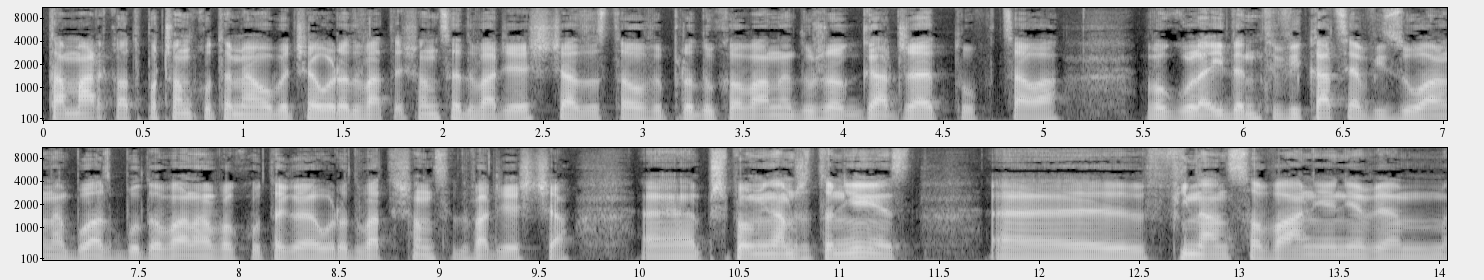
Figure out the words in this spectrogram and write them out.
ta marka od początku to miało być Euro 2020, zostało wyprodukowane dużo gadżetów, cała w ogóle identyfikacja wizualna była zbudowana wokół tego Euro 2020. E, przypominam, że to nie jest finansowanie, nie wiem,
